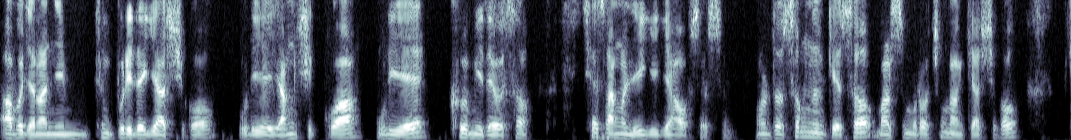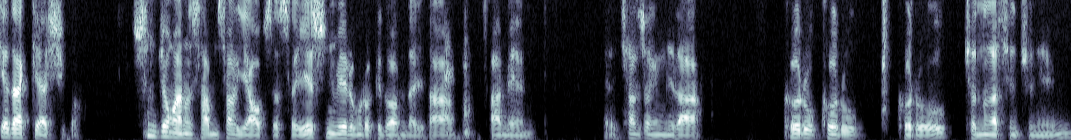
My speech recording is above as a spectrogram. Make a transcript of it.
아버지 하나님 등불이 되게 하시고 우리의 양식과 우리의 금이 되어서 세상을 이기게 하옵소서. 오늘도 성령께서 말씀으로 충만케 하시고 깨닫게 하시고 순종하는 삶 살게 하옵소서. 예수님의 이름으로 기도합니다. 아멘. 네, 찬송입니다. 거룩 거룩 거룩 전능하신 주님.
